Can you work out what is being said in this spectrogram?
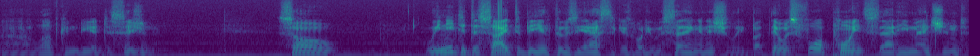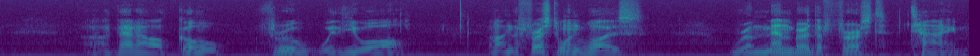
Uh, love can be a decision. So, we need to decide to be enthusiastic is what he was saying initially but there was four points that he mentioned uh, that i'll go through with you all. Uh, and the first one was remember the first time.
